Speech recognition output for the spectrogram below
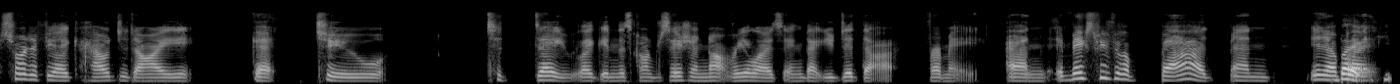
sort of feel like how did I get to to today, like in this conversation, not realizing that you did that for me. And it makes me feel bad. And you know, but but,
